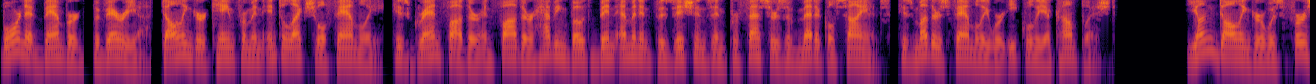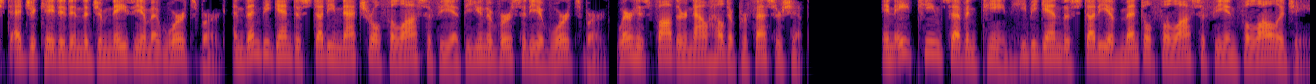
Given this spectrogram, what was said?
Born at Bamberg, Bavaria, Dollinger came from an intellectual family, his grandfather and father having both been eminent physicians and professors of medical science, his mother's family were equally accomplished. Young Dollinger was first educated in the gymnasium at Würzburg, and then began to study natural philosophy at the University of Würzburg, where his father now held a professorship. In 1817 he began the study of mental philosophy and philology,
